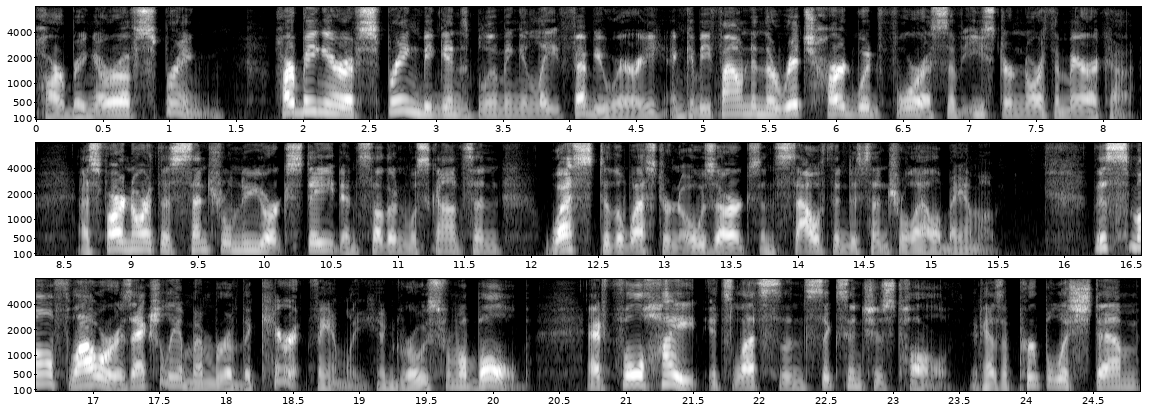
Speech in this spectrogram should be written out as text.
Harbinger of Spring. Harbinger of Spring begins blooming in late February and can be found in the rich hardwood forests of eastern North America, as far north as central New York State and southern Wisconsin, west to the western Ozarks, and south into central Alabama. This small flower is actually a member of the carrot family and grows from a bulb. At full height, it's less than 6 inches tall. It has a purplish stem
